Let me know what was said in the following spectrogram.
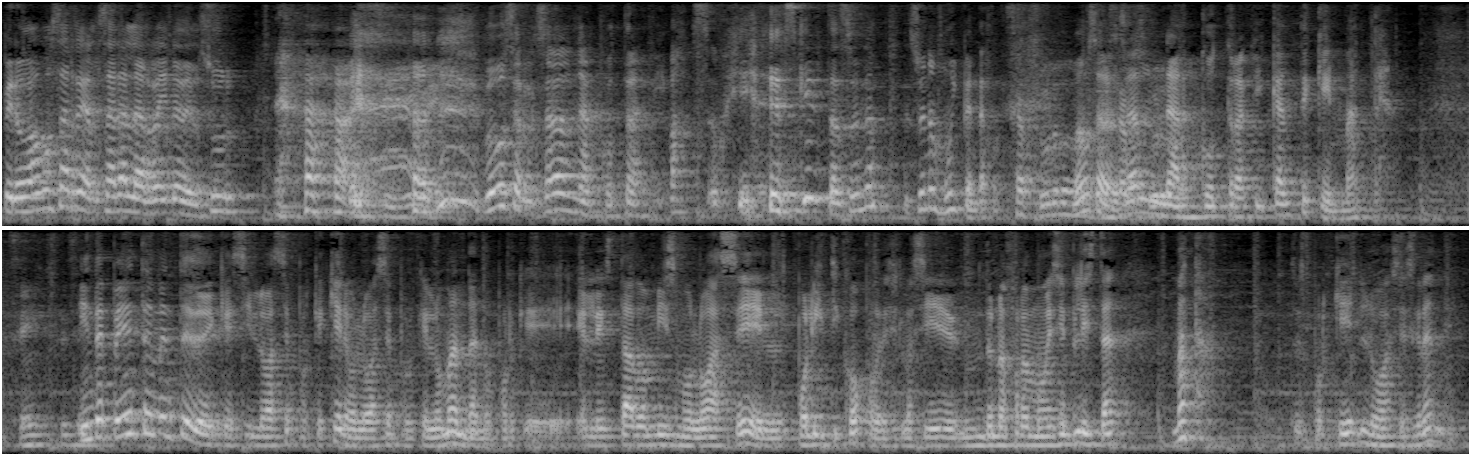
pero vamos a realzar a la Reina del Sur. vamos a realzar al narcotráfico. Vamos, oye, es que esta suena, suena muy pendejo. Es absurdo. Vamos a realzar al narcotraficante que mata. Sí, sí, sí. Independientemente de que si lo hace porque quiere o lo hace porque lo mandan o porque el Estado mismo lo hace, el político, por decirlo así de una forma muy simplista, mata. Entonces, ¿por qué lo haces grande?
